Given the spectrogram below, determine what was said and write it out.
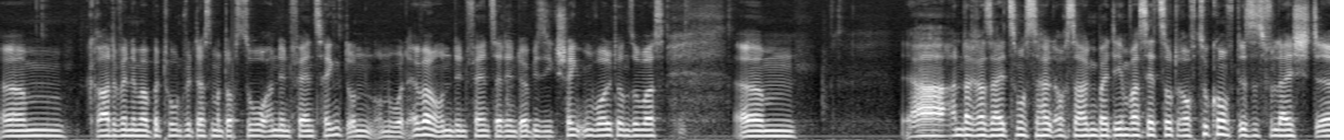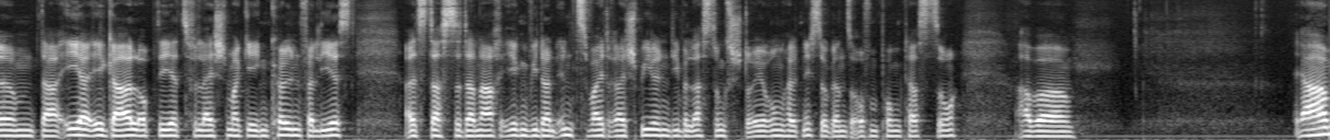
Ähm, Gerade wenn immer betont wird, dass man doch so an den Fans hängt und, und whatever und den Fans ja den Derby-Sieg schenken wollte und sowas. Ähm, ja, andererseits musst du halt auch sagen, bei dem, was jetzt so drauf zukommt, ist es vielleicht ähm, da eher egal, ob du jetzt vielleicht mal gegen Köln verlierst, als dass du danach irgendwie dann in zwei, drei Spielen die Belastungssteuerung halt nicht so ganz auf den Punkt hast, so. Aber ja,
